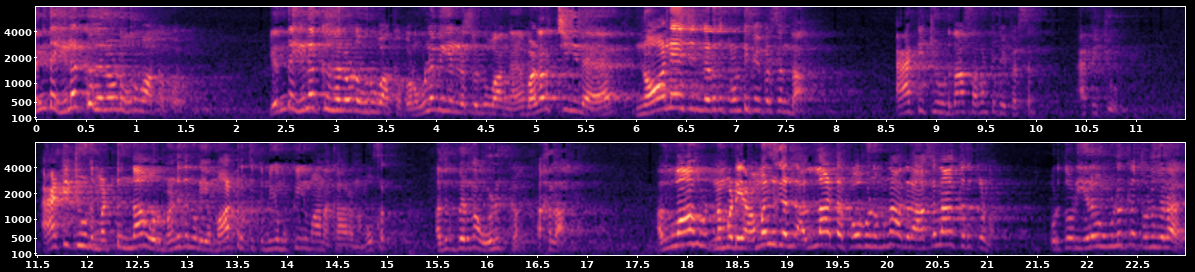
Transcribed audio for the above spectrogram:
எந்த இலக்குகளோடு உருவாக்க போறோம்? எந்த இலக்குகளோடு உருவாக்க போறோம்? உளவியல்ல சொல்லுவாங்க வளர்ச்சியில நாலேஜ்ங்கிறது டுவெண்ட்டி ஃபைவ் பர்சன்ட் தான். ஆட்டிடியூடு தான் seventy five percent attitude attitude மட்டும்தான் ஒரு மனிதனுடைய மாற்றத்துக்கு மிக முக்கியமான காரணம். அதுக்கு பேர் தான் ஒழுக்கம் அகலாக். அல்லாஹ் நம்முடைய அமல்கள் அல்லாட்ட போகணும்னா அதுல அகலாக் இருக்கணும். ஒருத்தர் இரவு முழுக்க தொழுகிறார்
